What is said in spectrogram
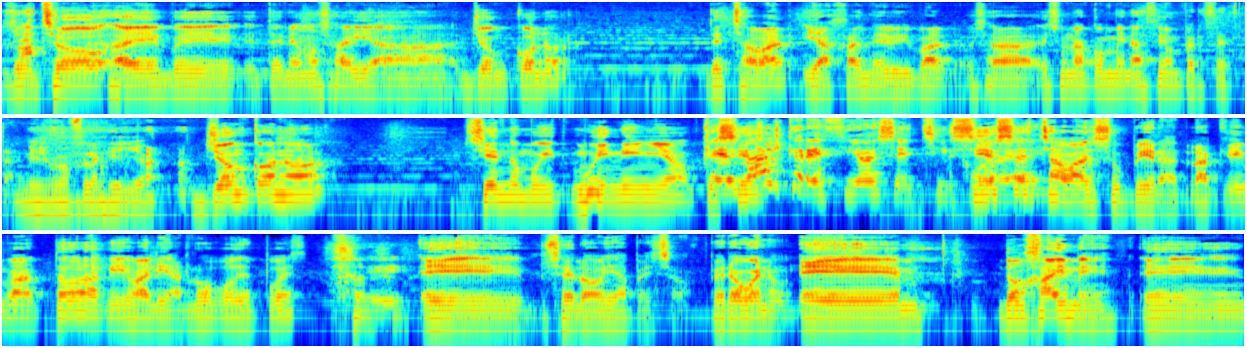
De hecho, eh, eh, tenemos ahí a John Connor, de chaval, y a Jaime Bisbal. O sea, es una combinación perfecta. Mismo flequillo. John Connor siendo muy, muy niño, que Qué si, mal es- creció ese chico. si ese ¿eh? chaval supiera la que iba, toda la que iba a liar luego después, Sí. eh, se lo había pensado. Pero bueno, eh, don Jaime, eh,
